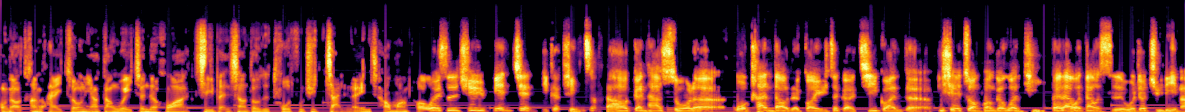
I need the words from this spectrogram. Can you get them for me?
碰到唐太宗，你要当魏征的话，基本上都是拖出去斩了，你知道吗？哦，我也是去面见一个庭长，然后跟他说了我看到的关于这个机关的一些状况跟问题。那我当时我就举例嘛，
